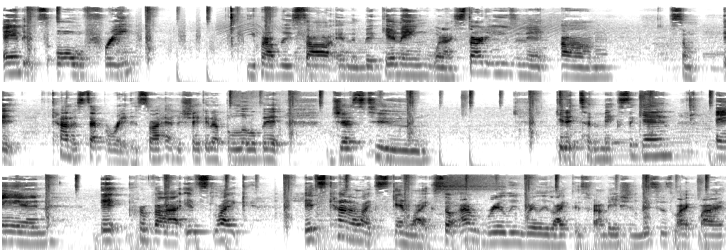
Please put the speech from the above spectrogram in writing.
and it's all free you probably saw in the beginning when I started using it, um, some it kind of separated. So I had to shake it up a little bit just to get it to mix again. And it provide, it's like, it's kind of like skin-like. So I really, really like this foundation. This is like my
